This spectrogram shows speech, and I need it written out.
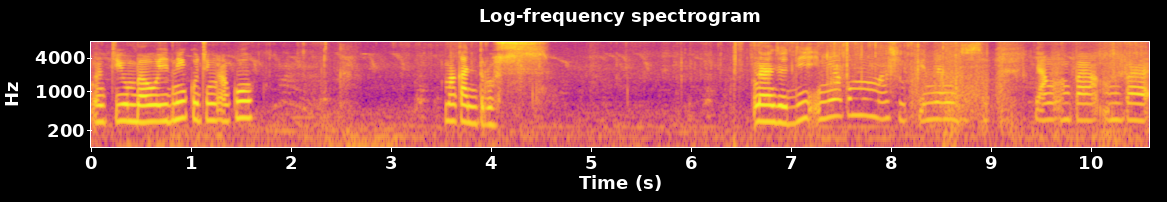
mencium bau ini kucing aku makan terus. Nah jadi ini aku mau masukin yang yang empat empat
